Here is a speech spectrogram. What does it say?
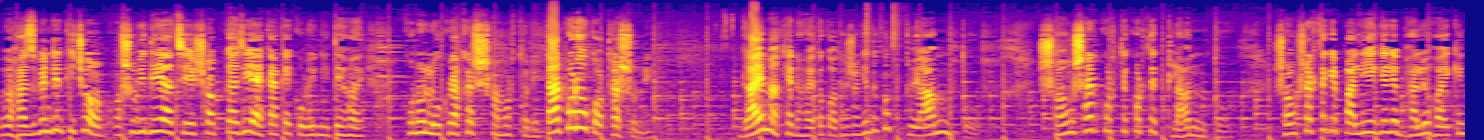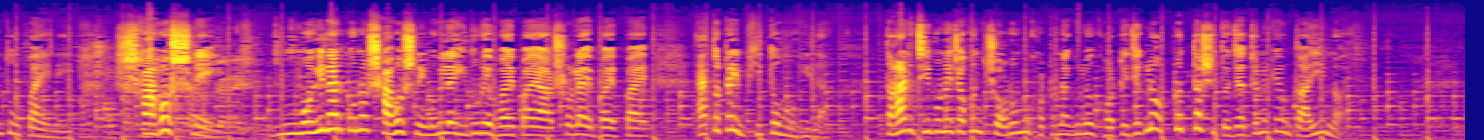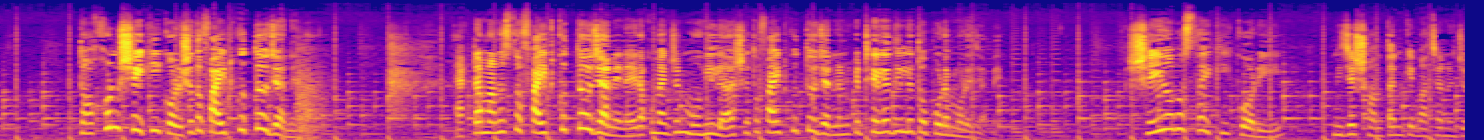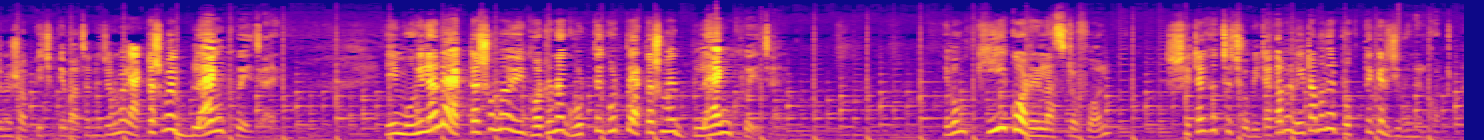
হাজবেন্ডের কিছু অসুবিধে আছে, সব কাজই একাকে করে নিতে হয়, কোনো লোক রাখার সামর্থ্য নেই। তারপরেও কথা শোনে। গায়ে মাখে না হয়তো কথা শোনে, কিন্তু খুব ক্লান্ত। সংসার করতে করতে ক্লান্ত। সংসার থেকে পালিয়ে গেলে ভালো হয়, কিন্তু উপায় নেই। সাহস নেই। মহিলার কোনো সাহস নেই। মহিলা ইঁদুরে ভয় পায়, আরশোলায় ভয় পায়। এতটাই ভীত মহিলা। তার জীবনে যখন চরম ঘটনাগুলো ঘটে, যেগুলো অপ্রত্যাশিত, যার জন্য কেউ দায়ী নয়, তখন সে কি করে? সে তো ফাইট করতেও জানে না। একটা মানুষ তো ফাইট করতেও জানে না। এরকম একজন মহিলা, সে তো ফাইট করতেও জানে না। ঠেলে দিলে তো পড়ে মরে যাবে। সেই অবস্থায় কি করে? নিজের সন্তানকে বাঁচানোর জন্য, সবকিছুকে বাঁচানোর জন্য মানে একটা সময় ব্ল্যাঙ্ক হয়ে যায়। এই মহিলা না একটা সময় ওই ঘটনা ঘটতে ঘটতে একটা সময় ব্ল্যাঙ্ক হয়ে যায়। এবং কি করে লাস্ট অফ অল সেটাই হচ্ছে ছবিটা, কারণ এটা আমাদের প্রত্যেকের জীবনের ঘটনা।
